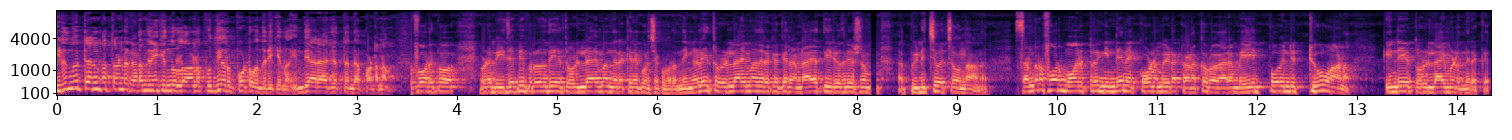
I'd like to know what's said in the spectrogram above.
ഇരുന്നൂറ്റി അൻപത്തിരണ്ട് കടന്നിരിക്കുന്നുള്ളതാണ് പുതിയ റിപ്പോർട്ട് വന്നിരിക്കുന്നത് ഇന്ത്യ രാജ്യത്തിന്റെ പഠനം. ഫോർ ഇപ്പോൾ ഇവിടെ ബി ജെ പി പ്രതിനിധി തൊഴിലില്ലായ്മ നിരക്കിനെ കുറിച്ചൊക്കെ പറഞ്ഞു. നിങ്ങൾ ഈ തൊഴിലില്ലായ്മ നിരക്കൊക്കെ രണ്ടായിരത്തി ഇരുപതിനു ശേഷം പിടിച്ചു വെച്ച ഒന്നാണ്. സെന്റർ ഫോർ മോണിറ്ററിംഗ് ഇന്ത്യൻ എക്കോണമിയുടെ കണക്ക് പ്രകാരം എയ്റ്റ് പോയിന്റ് ടു ആണ് ഇന്ത്യയിൽ തൊഴിലില്ലായ്മയുടെ നിരക്ക്.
